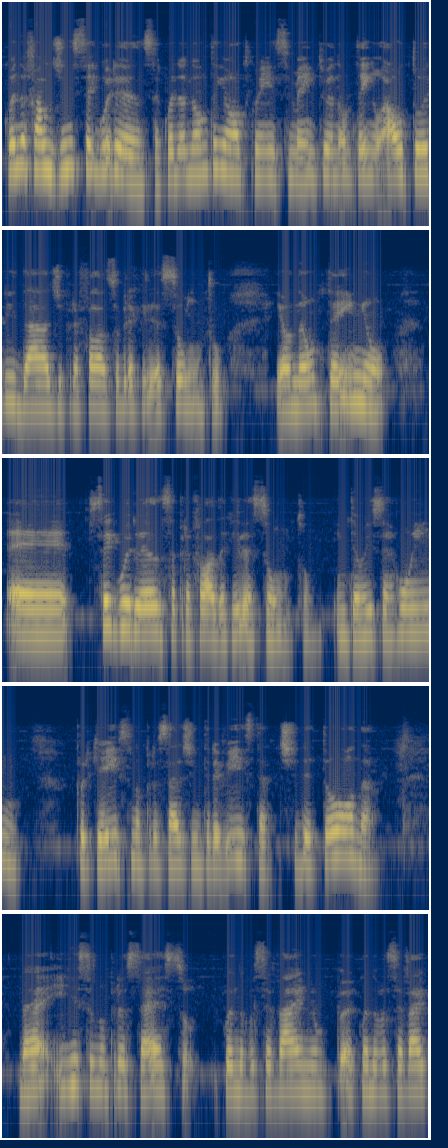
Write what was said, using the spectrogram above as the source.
Quando eu falo de insegurança, quando eu não tenho autoconhecimento, eu não tenho autoridade para falar sobre aquele assunto, eu não tenho é, segurança para falar daquele assunto. Então, isso é ruim porque isso no processo de entrevista te detona, né? Isso no processo quando você vai quando você vai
